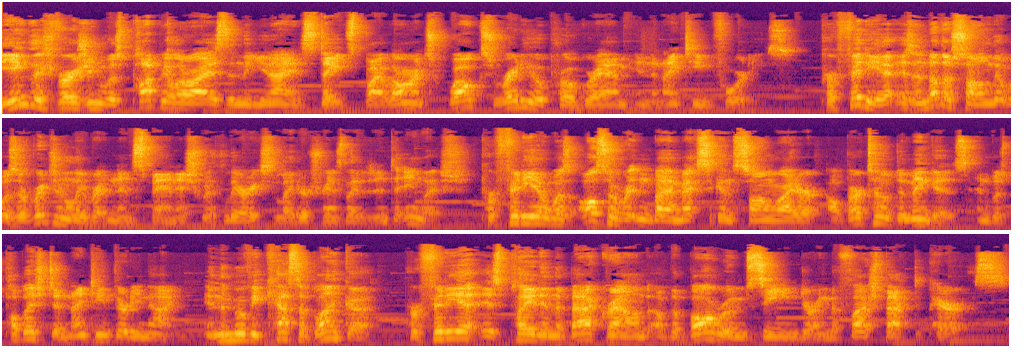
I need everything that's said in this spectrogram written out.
The English version was popularized in the United States by Lawrence Welk's radio program in the 1940s. Perfidia is another song that was originally written in Spanish with lyrics later translated into English. Perfidia was also written by a Mexican songwriter Alberto Dominguez and was published in 1939. In the movie Casablanca, Perfidia is played in the background of the ballroom scene during the flashback to Paris.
